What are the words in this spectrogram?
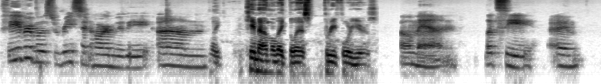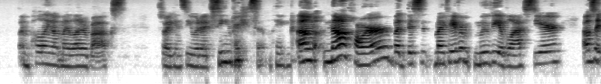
Favorite, most recent horror movie? Um, like came out in the, like the last three, four years. Oh man, let's see. I'm I'm pulling up my Letterboxd so I can see what I've seen recently. Um, not horror, but this is my favorite movie of last year. I'll say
